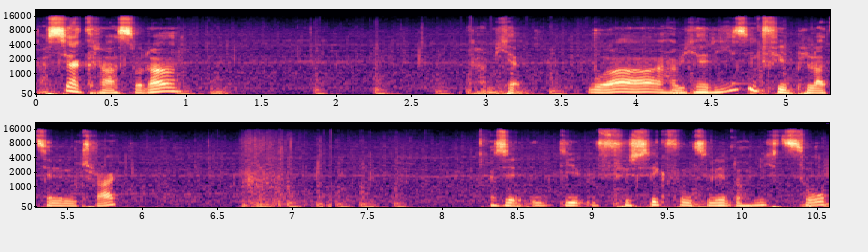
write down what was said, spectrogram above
Das ist ja krass, oder? Habe ich ja... Boah, habe ich ja riesig viel Platz in dem Truck. Also die Physik funktioniert noch nicht so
